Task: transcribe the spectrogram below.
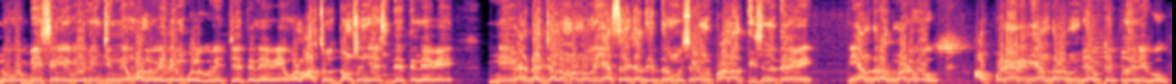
నువ్వు బీసీని వేధించింది వాళ్ళ వేధింపుల గురించి అయితేనేమి వాళ్ళ ఆస్తులు ధ్వంసం చేసింది అయితేనేమి నీ వెంకటాచల మండలం ఎస్ఎల్ చేత ఇద్దరు ముస్లిం ప్రాణాలు తీసింది అయితేనేమి నీ అంతరాత్మ అడుగు. అప్పుడైనా నీ అంతరాత్మ చెప్తుంది నీకు.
